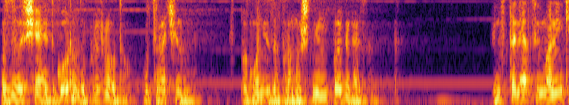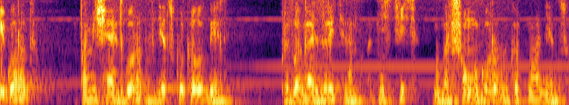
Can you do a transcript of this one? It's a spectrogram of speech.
возвращает городу природу, утраченную в погоне за промышленным прогрессом. В инсталляции «Маленький город» помещает город в детскую колыбель, предлагая зрителям отнестись к большому городу как к младенцу.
